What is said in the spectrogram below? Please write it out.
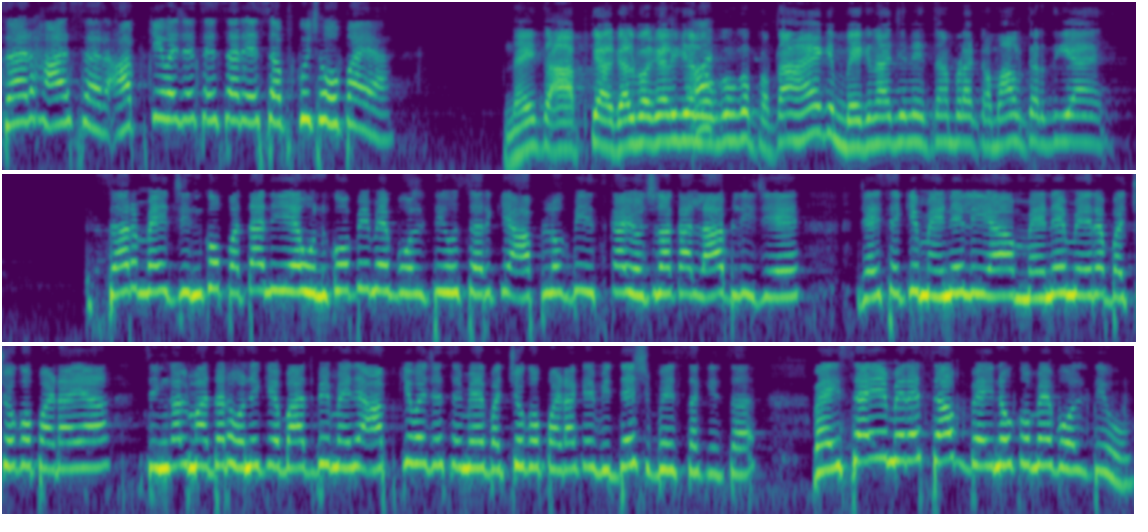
सर हाँ सर। आपकी वजह से सर ये सब कुछ हो पाया। नहीं तो आपके अगल बगल के और- लोगों को पता है कि मेघना जी ने इतना बड़ा कमाल कर दिया है? सर मैं जिनको पता नहीं है उनको भी मैं बोलती हूँ सर कि आप लोग भी इसका योजना का लाभ लीजिए। जैसे कि मैंने लिया मैंने मेरे बच्चों को पढ़ाया सिंगल मदर होने के बाद भी मैंने आपकी वजह से मेरे बच्चों को पढ़ा के विदेश भेज सकी सर वैसा ही मेरे सब बहनों को मैं बोलती हूँ।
